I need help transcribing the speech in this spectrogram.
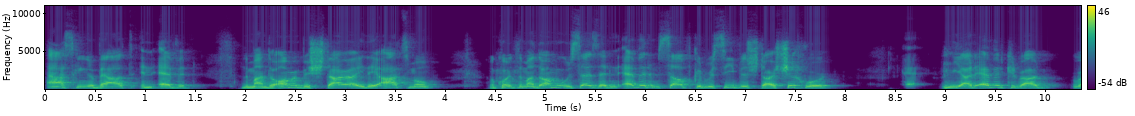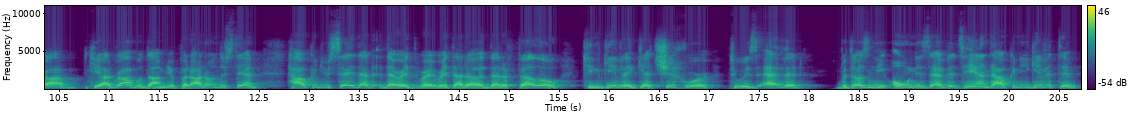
asking about an evid. Lemanda Amr b'shtara ide atzmo. According to Lemanda Amr, who says that an evid himself could receive his shtar shichur, eh, yad evid could Rab Kiad Rabu. But I don't understand. How could you say that that right, right, that a that a fellow can give a get shichur to his eved, but doesn't he own his eved's hand? How can he give it to him?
